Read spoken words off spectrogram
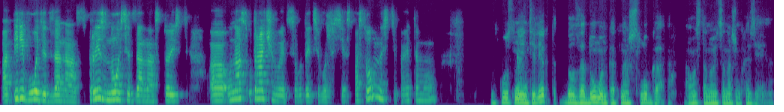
а, переводит за нас, произносит за нас. То есть э, у нас утрачиваются вот эти вот все способности, поэтому Искусственный интеллект был задуман как наш слуга, а он становится нашим хозяином.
